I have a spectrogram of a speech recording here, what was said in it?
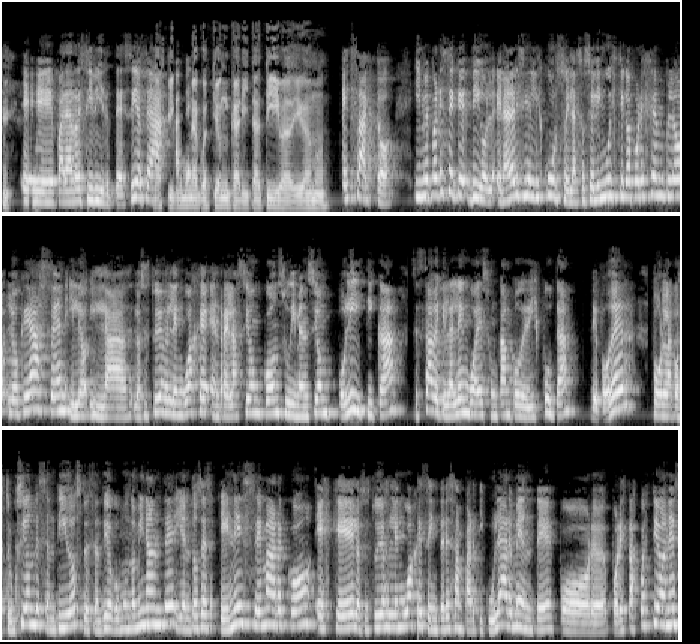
eh, para recibirte, ¿sí? O sea... Como una cuestión caritativa, digamos. Exacto. Y me parece que, digo, el análisis del discurso y la sociolingüística, por ejemplo, lo que hacen y, lo, y la, los estudios del lenguaje en relación con su dimensión política, se sabe que la lengua es un campo de disputa, de poder, por la construcción de sentidos, de sentido común dominante, y entonces en ese marco es que los estudios del lenguaje se interesan particularmente por, por estas cuestiones,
